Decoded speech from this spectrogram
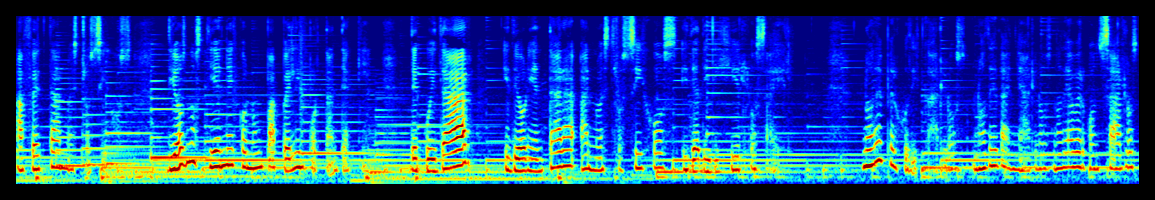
afecta a nuestros hijos. Dios nos tiene con un papel importante aquí, de cuidar y de orientar a, nuestros hijos y de dirigirlos a Él. No de perjudicarlos, no de dañarlos, no de avergonzarlos,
